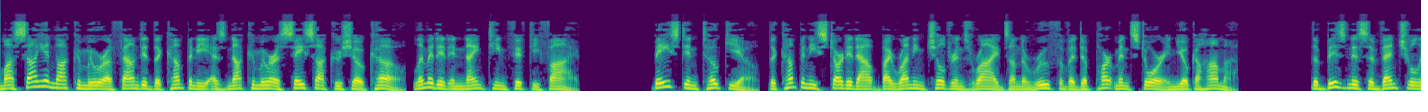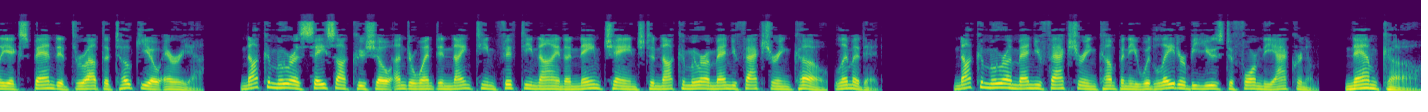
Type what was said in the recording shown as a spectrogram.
Masaya Nakamura founded the company as Nakamura Seisakusho Co., Limited in 1955. Based in Tokyo, the company started out by running children's rides on the roof of a department store in Yokohama. The business eventually expanded throughout the Tokyo area. Nakamura Seisakusho underwent in 1959 a name change to Nakamura Manufacturing Co., Limited. Nakamura Manufacturing Company would later be used to form the acronym NAMCO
